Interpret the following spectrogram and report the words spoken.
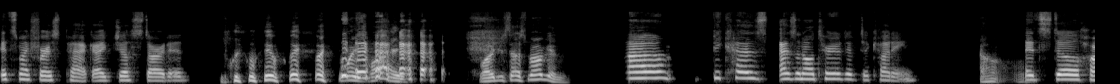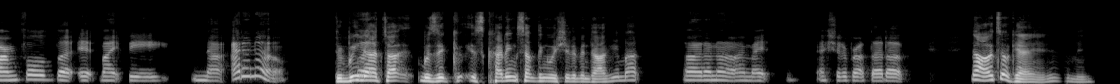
It's my first pack. I just started. Wait, wait, wait, wait, wait, why? Why'd you start smoking? um, because as an alternative to cutting, Oh, it's still harmful, but it might be not. I don't know. did we but- not talk? Was it is cutting something we should have been talking about? Oh, I don't know. I might. I should have brought that up. No, it's okay. I mean,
